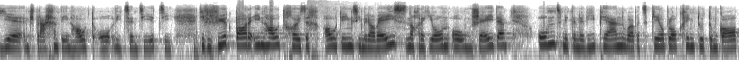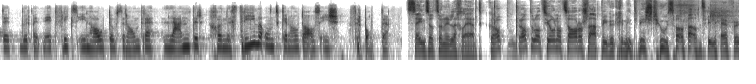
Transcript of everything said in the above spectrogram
die entsprechenden Inhalte auch lizenziert sind. Die verfügbaren Inhalte können sich allerdings, wie man ja weiss, nach Region auch unterscheiden und mit einem VPN, wo eben das Geoblocking umgeht, würde man Netflix-Inhalte aus den anderen Ländern können streamen und genau das ist verboten sensationell erklärt. Gratulation an Sarah Schleppi, wirklich mit die beste Hausanwältin ever.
